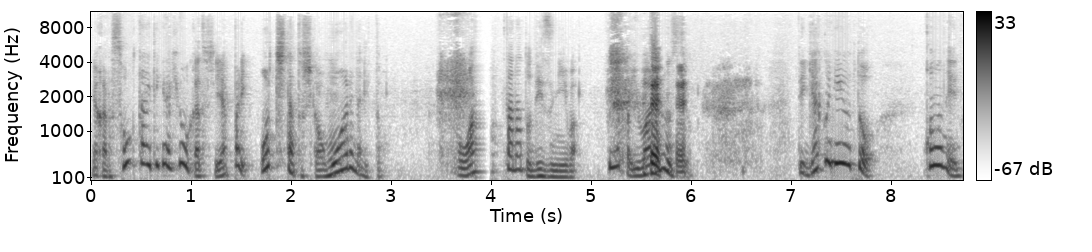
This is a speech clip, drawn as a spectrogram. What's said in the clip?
だから相対的な評価としてやっぱり落ちたとしか思われないと。終わったなとディズニーは。ってやっぱ言われるんですよ。で、逆に言うと、このね、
